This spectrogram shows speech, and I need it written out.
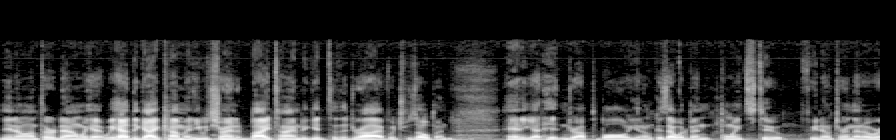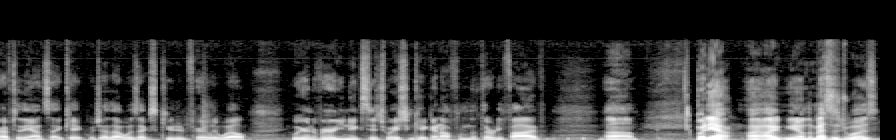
you know, on third down. We had we had the guy coming. He was trying to buy time to get to the drive, which was open, and he got hit and dropped the ball. You know, because that would have been points too if we don't turn that over after the onside kick, which I thought was executed fairly well. We were in a very unique situation, kicking off from the 35. Um, but yeah, I, I, you know the message was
